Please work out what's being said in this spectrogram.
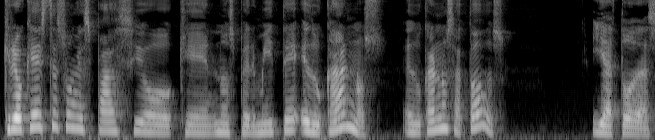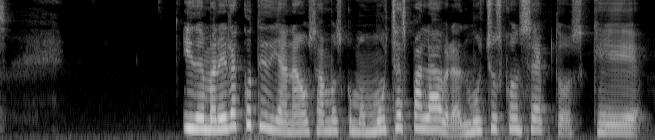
creo que este es un espacio que nos permite educarnos, educarnos a todos y a todas. Y de manera cotidiana usamos como muchas palabras, muchos conceptos que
